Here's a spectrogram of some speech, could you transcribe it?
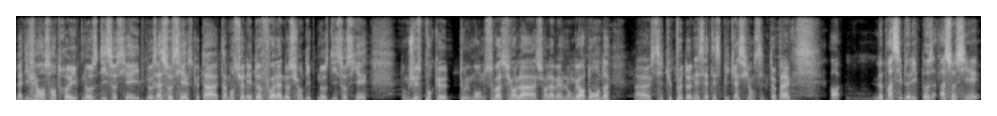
la différence entre hypnose dissociée et hypnose associée, parce que tu as, mentionné deux fois la notion d'hypnose dissociée. Donc, juste pour que tout le monde soit sur la, même longueur d'onde, euh, si tu peux donner cette explication, s'il te plaît. Le principe de l'hypnose associée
